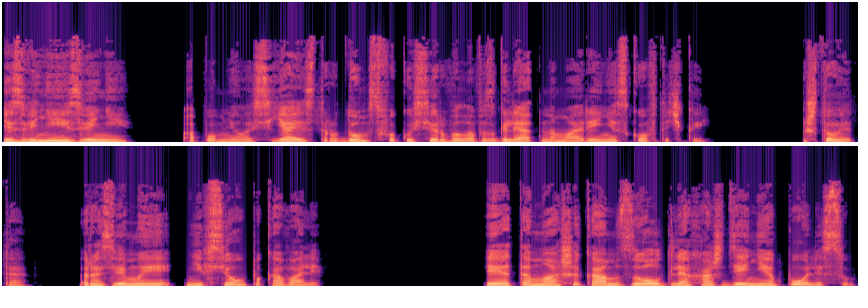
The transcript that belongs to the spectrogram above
«Извини, извини», — опомнилась я и с трудом сфокусировала взгляд на Марине с кофточкой. «Что это? Разве мы не все упаковали?» «Это Маша камзол для хождения по лесу»,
